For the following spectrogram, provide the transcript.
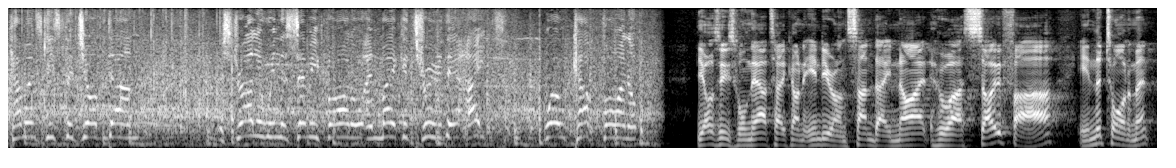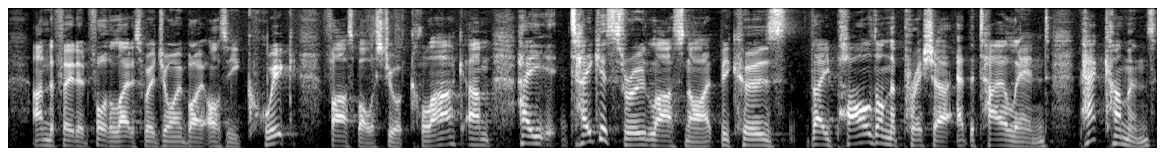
Cummins gets the job done. Australia win the semi-final and make it through to their eighth World Cup final. The Aussies will now take on India on Sunday night, who are so far in the tournament undefeated. For the latest, we're joined by Aussie quick fast bowler Stuart Clark. Um, hey, take us through last night because they piled on the pressure at the tail end. Pat Cummins,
